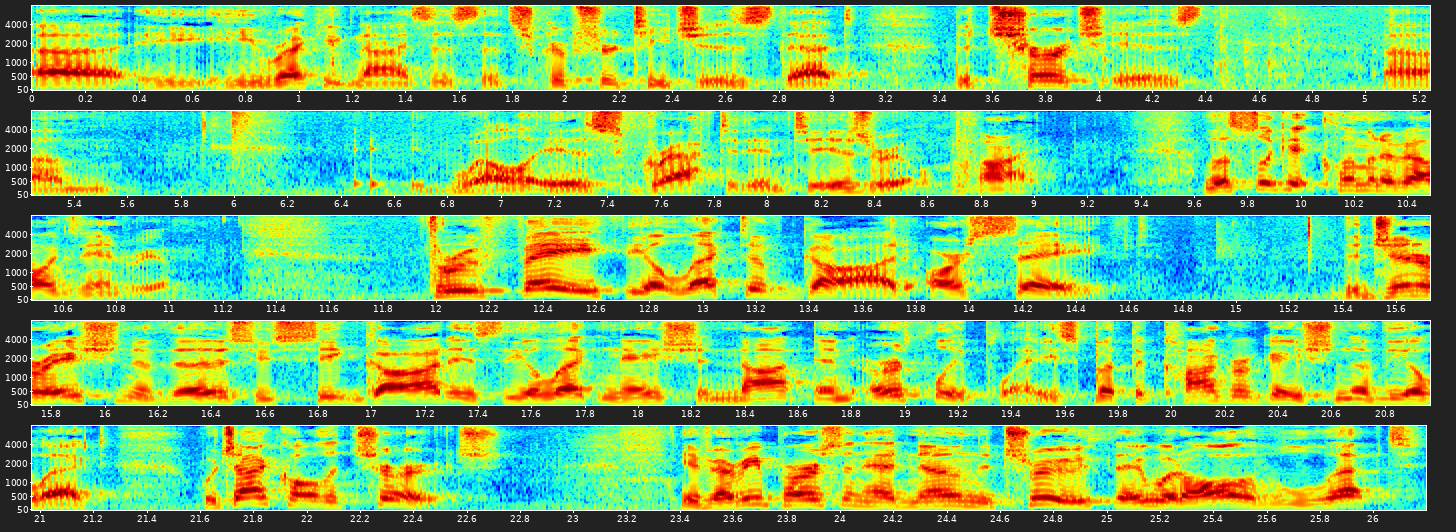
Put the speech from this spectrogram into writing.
uh, he, he recognizes that Scripture teaches that the church is, um, well, is grafted into Israel. All right. Let's look at Clement of Alexandria. Through faith, the elect of God are saved. The generation of those who seek God is the elect nation, not an earthly place, but the congregation of the elect, which I call the church. If every person had known the truth, they would all have leapt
